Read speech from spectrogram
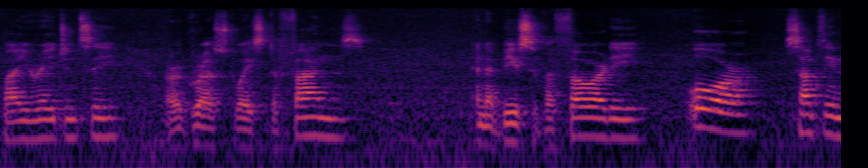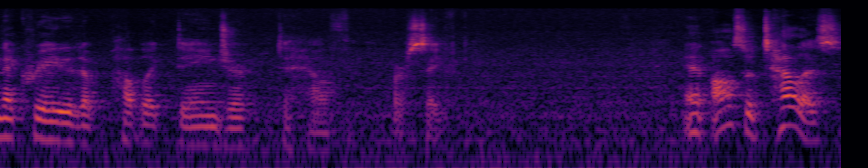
by your agency, or gross waste of funds, an abuse of authority, or something that created a public danger to health or safety. And also tell us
